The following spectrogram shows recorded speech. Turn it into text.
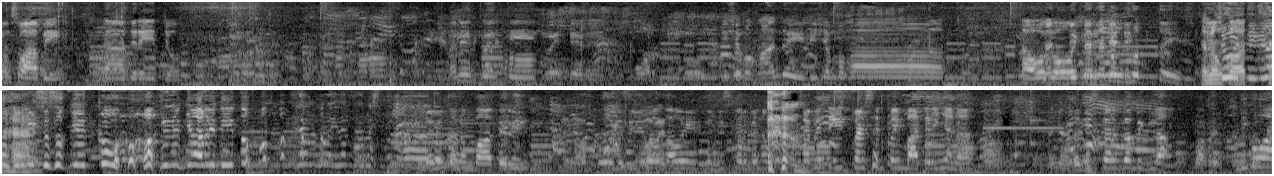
Yung swabe na diretso. Ano yun, 2020 ano? Hindi siya maka ano eh, hindi siya maka... Tawag ako kay Richard nalungkot to eh. Nalungkot? Hindi sa sasakyan ko! ano nangyari dito? Ilang mga ilang oras mo na Nalit na ng battery. Ako, nasira tao eh. Na-discarga ng 78% pa yung battery niyan ha. Na-discarga bigla. Bakit? Hindi ko nga,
